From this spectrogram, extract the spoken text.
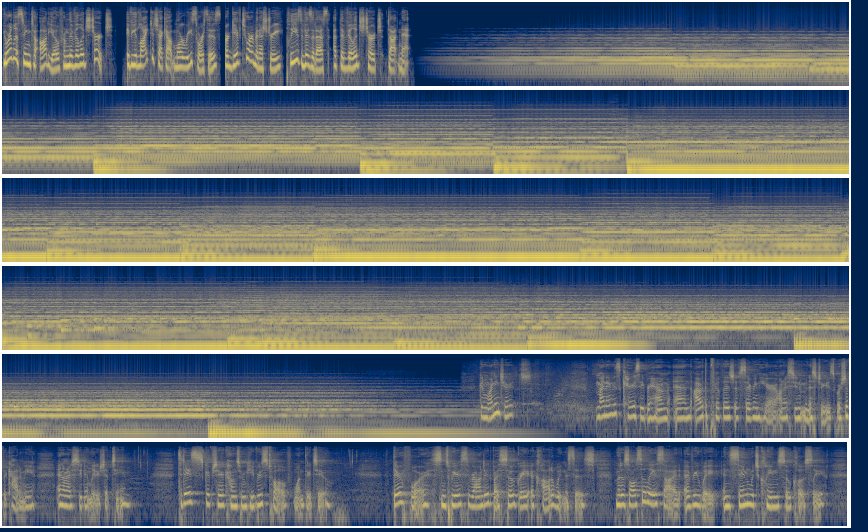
You're listening to audio from the Village Church. If you'd like to check out more resources or give to our ministry, please visit us at thevillagechurch.net. church. My name is Karis Abraham, and I have the privilege of serving here on our Student Ministries Worship Academy and on our student leadership team. Today's scripture comes from Hebrews 12 1 through 2. Therefore, since we are surrounded by so great a cloud of witnesses, let us also lay aside every weight and sin which clings so closely,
